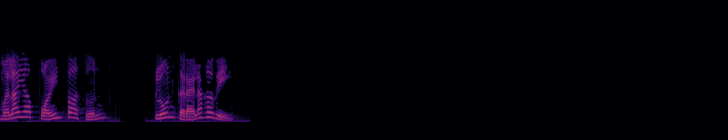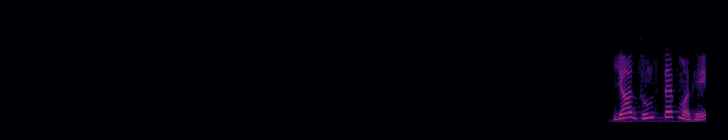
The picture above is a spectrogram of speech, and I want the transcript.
मला या पॉइंटपासून क्लोन करायला हवे. या झूम स्टेपमध्ये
